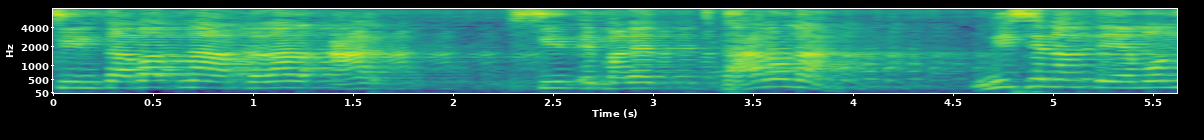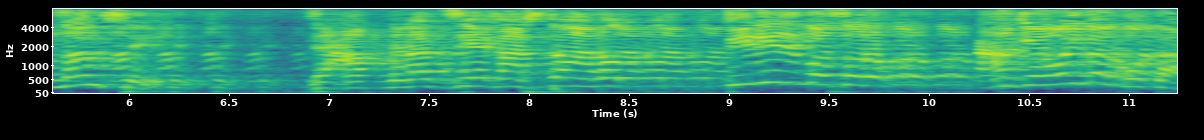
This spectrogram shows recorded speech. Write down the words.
চিন্তা ভাবনা আপনারা মানে ধারণা নিচে নামতে এমন নামছে যে আপনারা যে কাজটা আরও তিরিশ বছর আগে ওইবার কথা,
